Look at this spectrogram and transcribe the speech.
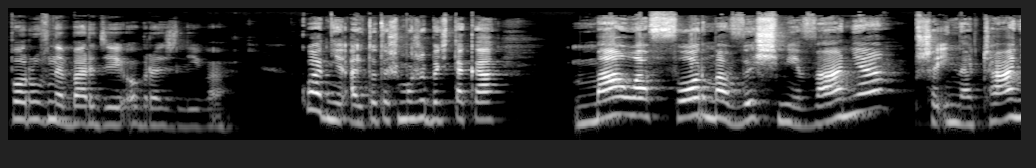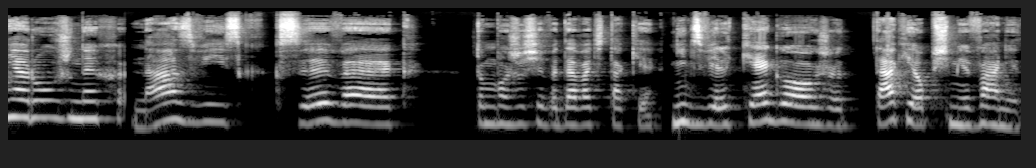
po równe bardziej obraźliwe. Dokładnie, ale to też może być taka mała forma wyśmiewania, przeinaczania różnych nazwisk, ksywek. To może się wydawać takie nic wielkiego, że takie obśmiewanie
